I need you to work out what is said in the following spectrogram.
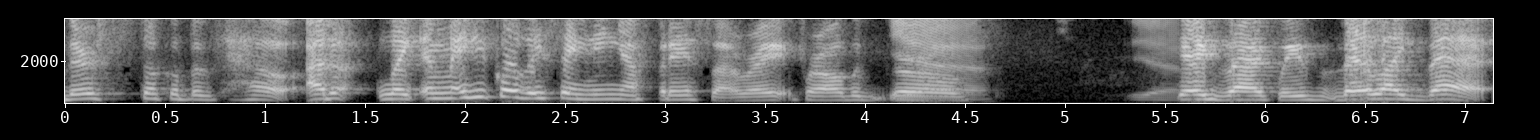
they're stuck up as hell. I don't like in Mexico they say niña fresa, right? For all the girls. Yeah. Yeah, exactly. They're like that.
